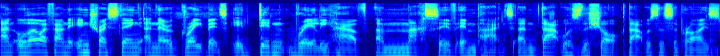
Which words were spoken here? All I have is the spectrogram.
And although I found it interesting and there are great bits, it didn't really have a massive impact. And that was the shock. That was the surprise.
